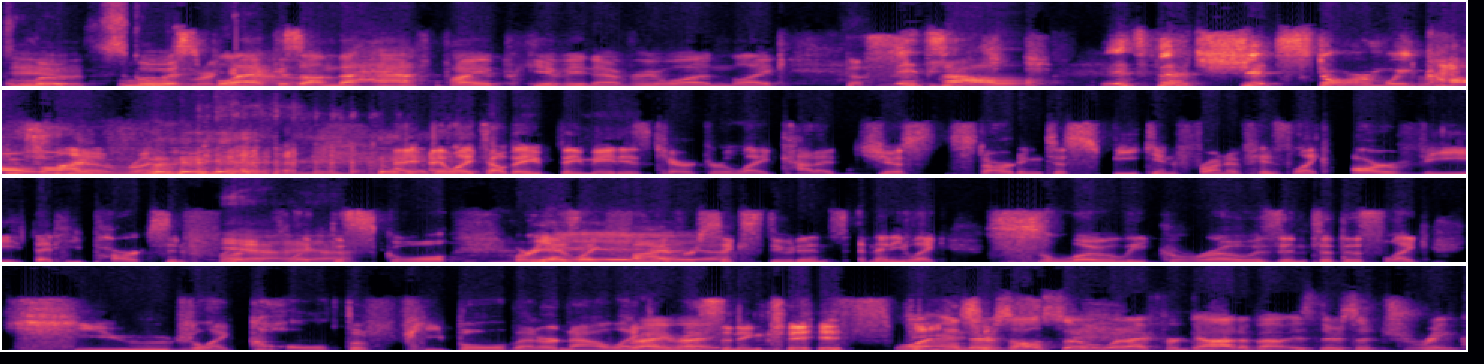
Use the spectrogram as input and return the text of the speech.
to do. Lew- the school's Lewis working Black is on the half pipe, giving everyone like, The "It's all, it's that shit storm we call Yeah, life." right. I, I liked how they they made his character like kind of just starting to speak in front of his like RV that he parks in front of like yeah. the school where he has yeah, like yeah, five yeah, or yeah. six students and then he like slowly grows into this like huge like cult of people that are now like Right, right. listening to his speech. Well, and there's also what I forgot about is there's a drink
